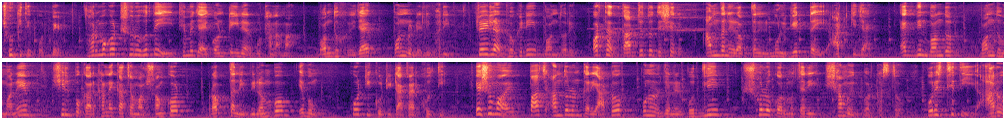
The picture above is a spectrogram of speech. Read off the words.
ঝুঁকিতে পড়বে। ধর্মঘট শুরু হতেই থেমে যায় কন্টেইনার ওঠানামা। বন্ধ হয়ে যায় পণ্য ডেলিভারি। ট্রেইলার ঢোকেনি বন্দরে। অর্থাৎ কার্যত দেশের আমদানি রপ্তানির মূল গেটটাই আটকে যায়। একদিন বন্দর বন্ধ মানে শিল্প কারখানায় কাঁচামাল সংকট, রপ্তানি বিলম্ব এবং কোটি কোটি টাকার ক্ষতি। এ সময় পাঁচ আন্দোলনকারী আটক, পনেরো জনের বদলি, ষোলো কর্মচারী সাময়িক বরখাস্ত। পরিস্থিতি আরও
